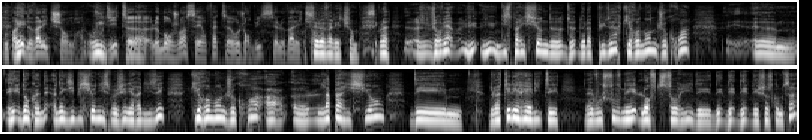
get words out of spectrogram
Vous parlez de valet de chambre. Vous dites, euh, le bourgeois, c'est en fait, aujourd'hui, c'est le valet de chambre. C'est le valet de chambre. Voilà. Euh, je reviens, une disparition de, la pudeur qui remonte, je crois, et donc un, exhibitionnisme généralisé qui remonte, je crois, à l'apparition de la télé-réalité. Vous vous souvenez, Loft Story, des, des, choses comme ça.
